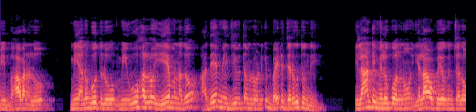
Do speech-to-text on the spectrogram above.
మీ భావనలు మీ అనుభూతులు మీ ఊహల్లో ఏమున్నదో అదే మీ జీవితంలోనికి బయట జరుగుతుంది. ఇలాంటి మెలకువలను ఎలా ఉపయోగించాలో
